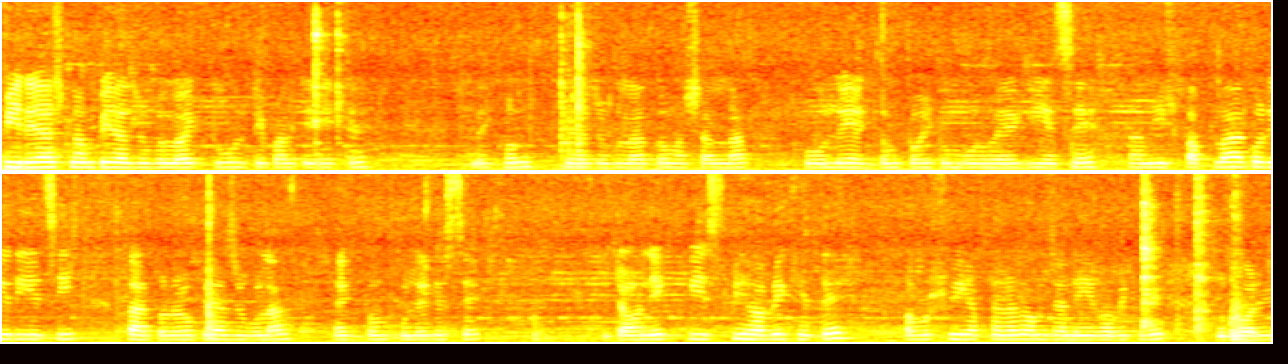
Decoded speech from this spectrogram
ফিরে আসলাম পেঁয়াজগুলো একটু উল্টে পাল্টে দিতে। দেখুন, পেঁয়াজগুলো তো মাসাল্লাহ ফুলে একদম টই টুম্বুর হয়ে গিয়েছে। আমি পাতলা করে দিয়েছি, তারপরেও পেঁয়াজগুলা একদম ফুলে গেছে। এটা অনেক ক্রিস্পি হবে খেতে। অবশ্যই আপনারা রমজানে এভাবে করে ঘরে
